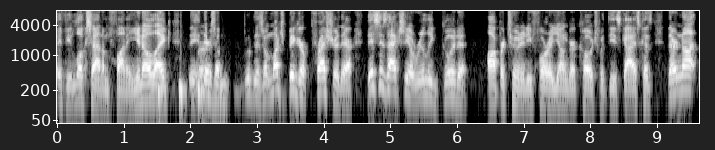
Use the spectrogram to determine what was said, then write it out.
if he looks at him funny you know like right. there's a there's a much bigger pressure there this is actually a really good opportunity for a younger coach with these guys because they're not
